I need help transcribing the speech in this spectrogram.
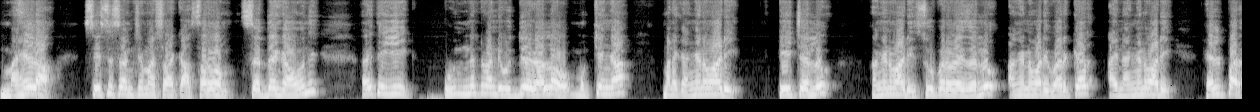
మహిళా శిశు సంక్షేమ శాఖ సర్వం సిద్ధంగా ఉంది. అయితే ఈ ఉన్నటువంటి ఉద్యోగాల్లో ముఖ్యంగా మనకి అంగన్వాడీ టీచర్లు అంగన్వాడీ సూపర్వైజర్లు anganwadi worker and anganwadi helper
